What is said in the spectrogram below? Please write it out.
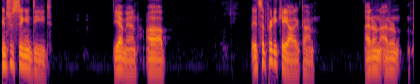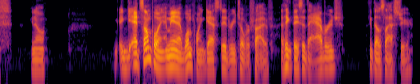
Interesting indeed. Yeah, man. Uh it's a pretty chaotic time. I don't I don't you know at some point, I mean at one point gas did reach over 5. I think they said the average. I think that was last year.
